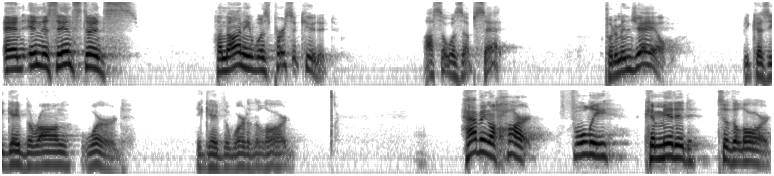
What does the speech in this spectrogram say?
And in this instance, Hanani was persecuted. Asa was upset, put him in jail because he gave the wrong word. He gave the word of the Lord. Having a heart fully committed to the Lord.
